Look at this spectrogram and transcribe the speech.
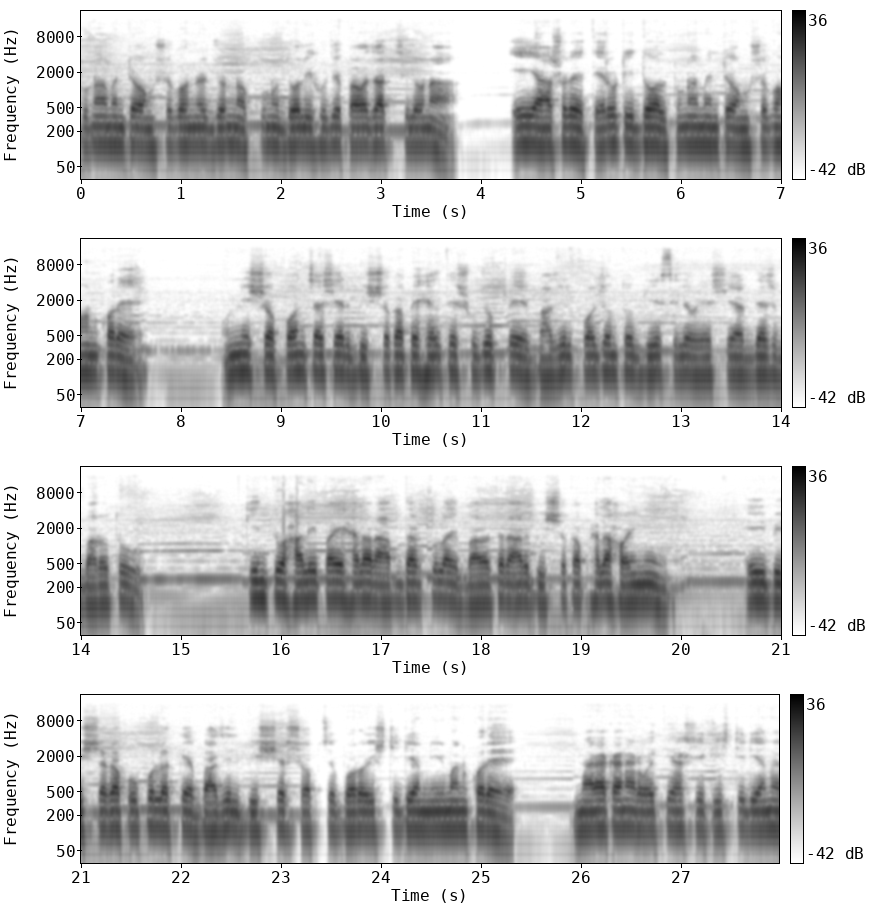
টুর্নামেন্টে অংশগ্রহণের জন্য কোনো দলই খুঁজে পাওয়া যাচ্ছিল না। এই আসরে তেরোটি দল টুর্নামেন্টে অংশগ্রহণ করে। উনিশশো পঞ্চাশের বিশ্বকাপে খেলতে সুযোগ পেয়ে ব্রাজিল পর্যন্ত গিয়েছিল এশিয়ার দেশ ভারতও। কিন্তু হালি পায়ে খেলার আবদার তুলায় ভারতের আর বিশ্বকাপ খেলা হয়নি। এই বিশ্বকাপ উপলক্ষে ব্রাজিল বিশ্বের সবচেয়ে বড় স্টেডিয়াম নির্মাণ করে। মারাকানার ঐতিহাসিক স্টেডিয়ামে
